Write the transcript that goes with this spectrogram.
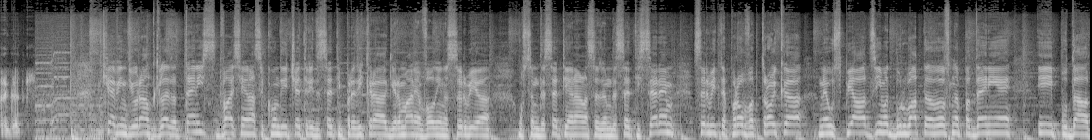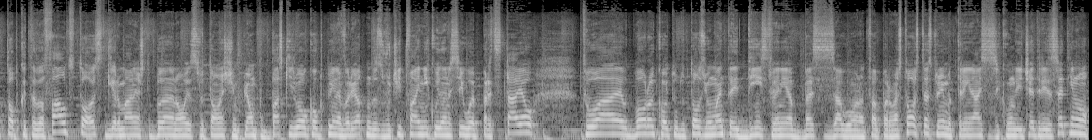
Прегръдки. Кевин Дюрант гледа тенис, 21 секунди и 4 десети преди края Германия води на Сърбия 81 на 77. Сърбите пробват тройка, не успяват, взимат борбата в нападение и подават топката в аут, т.е. Германия ще бъде новия световен шампион по баскетбол, колкото и невероятно да звучи това и никой да не си го е представял. Това е отбора, който до този момент е единствения без загуба на това първенство. Естествено има 13 секунди и 4 десети, но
